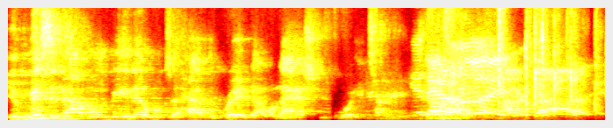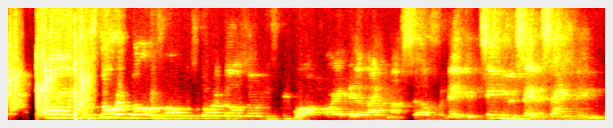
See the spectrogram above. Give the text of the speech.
you're missing out on being able to have the bread that will last you for eternity. That's good. My God. And the story goes on, the story goes on. These people are hard-headed like myself, and they continue to say the same thing.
